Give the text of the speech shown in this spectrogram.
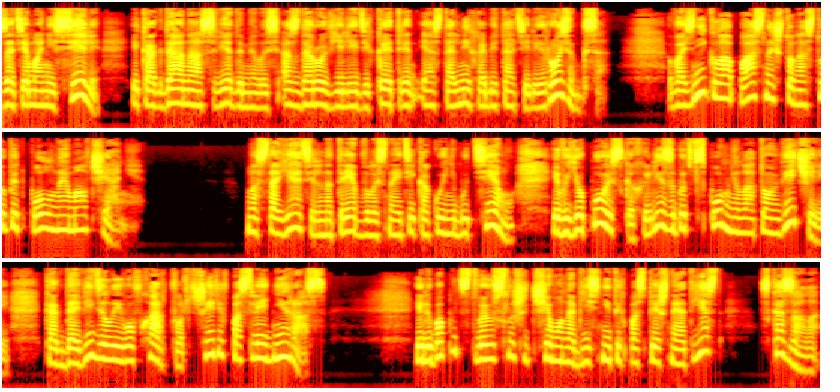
Затем они сели, и когда она осведомилась о здоровье леди Кэтрин и остальных обитателей Розингса, возникла опасность, что наступит полное молчание. Настоятельно требовалось найти какую-нибудь тему, и в ее поисках Элизабет вспомнила о том вечере, когда видела его в Хартфордшире в последний раз. И, любопытствуя услышать, чем он объяснит их поспешный отъезд, сказала,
